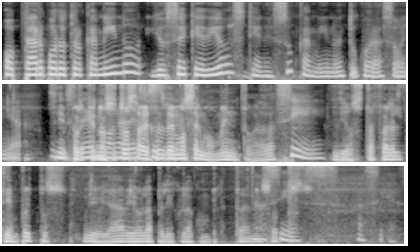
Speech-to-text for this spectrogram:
optar por otro camino, yo sé que Dios tiene su camino en tu corazón ya. Sí, porque nosotros a, veces vemos el momento, ¿verdad? Sí. Dios está fuera del tiempo y pues digo, ya vio la película completa de nosotros. Así es, así es.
